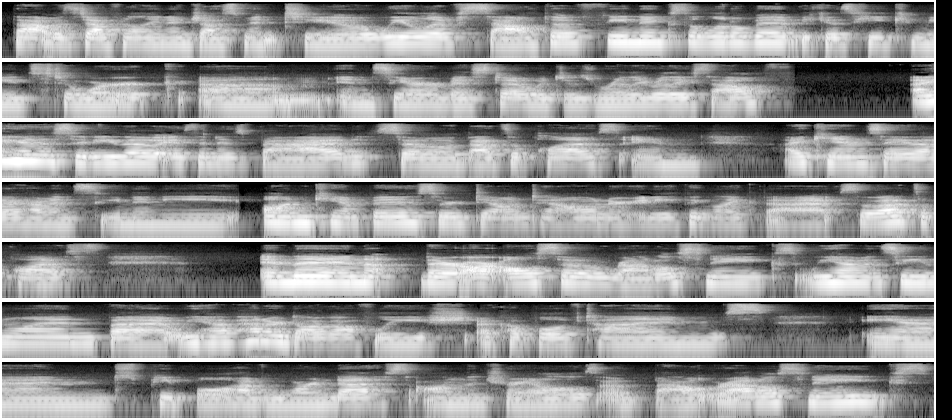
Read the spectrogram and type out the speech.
that was definitely an adjustment too. We live south of Phoenix a little bit because he commutes to work um, in Sierra Vista, which is really, really south. I hear the city though isn't as bad, so that's a plus. And I can say that I haven't seen any on campus or downtown or anything like that, so that's a plus. And then there are also rattlesnakes. We haven't seen one, but we have had our dog off leash a couple of times. and people have warned us on the trails about rattlesnakes.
